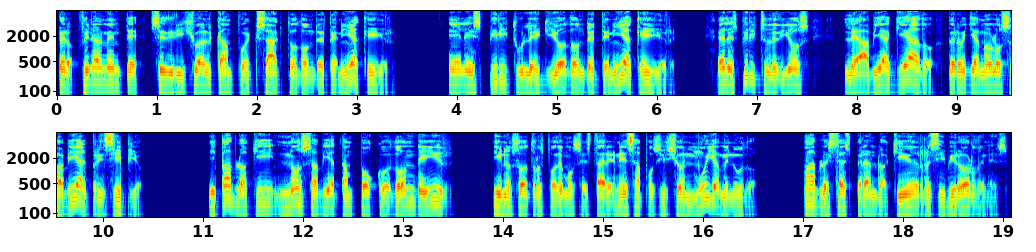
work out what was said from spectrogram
pero finalmente se dirigió al campo exacto donde tenía que ir. El Espíritu le guió donde tenía que ir. El Espíritu de Dios le había guiado, pero ella no lo sabía al principio. Y Pablo aquí no sabía tampoco dónde ir, y nosotros podemos estar en esa posición muy a menudo. Pablo está esperando aquí recibir órdenes.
